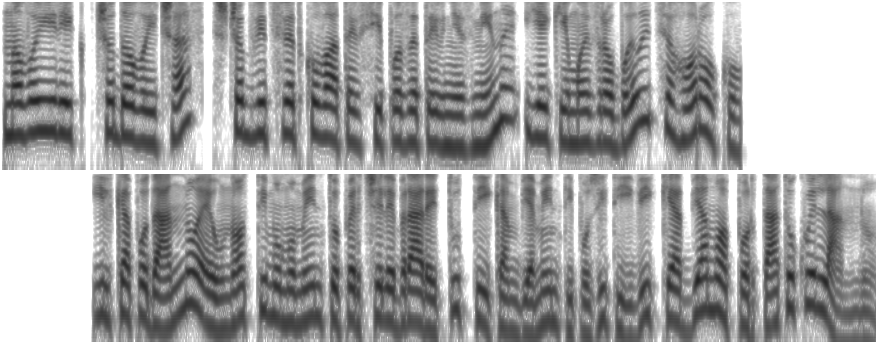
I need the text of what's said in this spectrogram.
Новий рік чудовий час, щоб відсвяткувати всі позитивні зміни, які ми зробили цього року. Il Capodanno è un ottimo momento per celebrare tutti i cambiamenti positivi che abbiamo apportato quell'anno.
